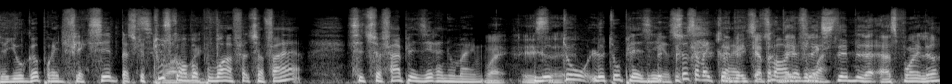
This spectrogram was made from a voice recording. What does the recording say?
de yoga pour être flexible parce que tout ce qu'on va pouvoir se faire, c'est de se faire plaisir à nous-mêmes. Ouais. L'auto-plaisir. Ça, ça va être D'être correct. Vas capable d'être flexible à ce point-là.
